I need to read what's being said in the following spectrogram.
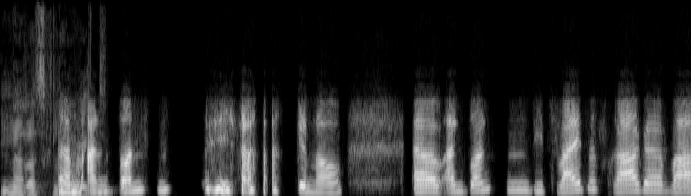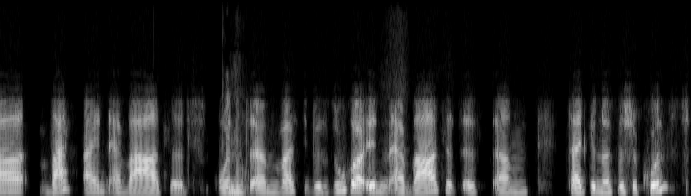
Na, das glaube ähm, ich. Ansonsten, ja, genau. Ähm, ansonsten die zweite Frage war, was einen erwartet. Und genau. ähm, was die BesucherInnen erwartet, ist ähm, zeitgenössische Kunst.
